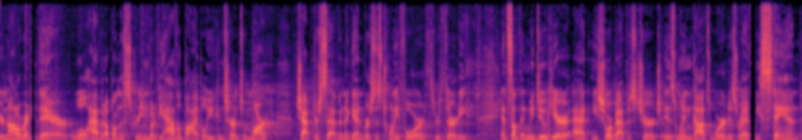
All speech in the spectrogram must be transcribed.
you're not already there, we'll have it up on the screen. But if you have a Bible, you can turn to Mark chapter 7, again, verses 24 through 30. And something we do here at East Shore Baptist Church is when God's word is read, we stand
